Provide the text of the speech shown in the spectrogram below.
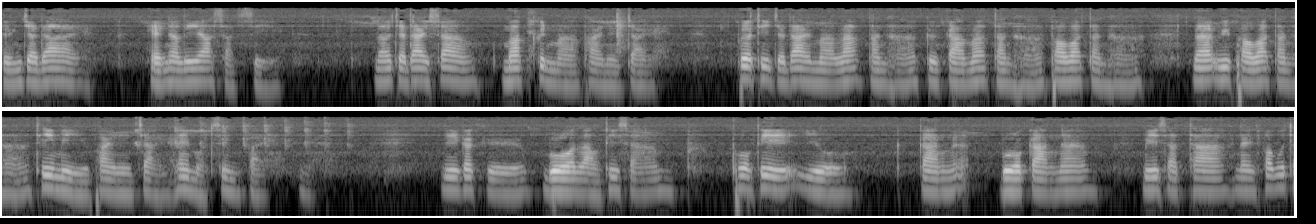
ถึงจะได้เห็นอริยสัจสี่แล้วจะได้สร้างมรรคขึ้นมาภายในใจ เพื่อที่จะได้มาละตัณหา คือกามตัณหาภาวะตัณหา และวิภาวะตัณหาที่มีอยู่ภายในใจให้หมดสิ้นไป นี่ก็คือบัวเหล่าที่สามพวกที่อยู่กลางบัวกลางน้ำมีศรัทธาในพระพุทธ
